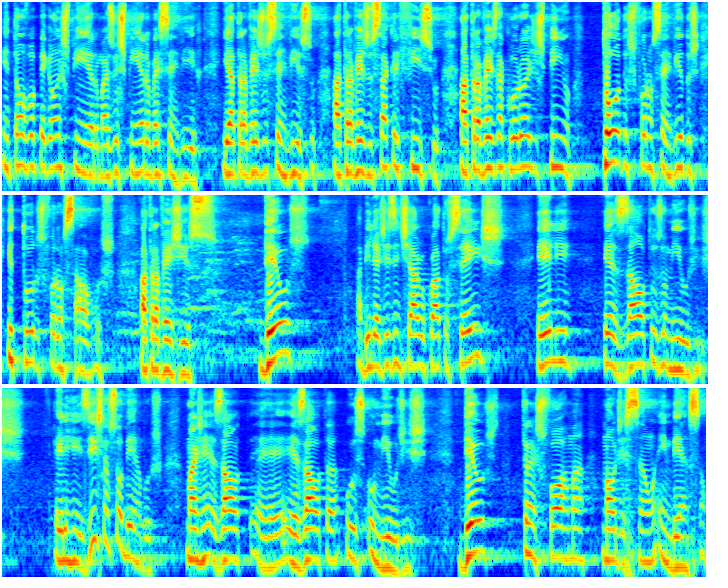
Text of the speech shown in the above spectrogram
então eu vou pegar um espinheiro, mas o espinheiro vai servir, e através do serviço, através do sacrifício, através da coroa de espinho, todos foram servidos e todos foram salvos através disso. Deus, a Bíblia diz em Tiago 4,6, Ele exalta os humildes ele resiste aos soberbos, mas exalta, é, exalta os humildes. Deus transforma maldição em bênção.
